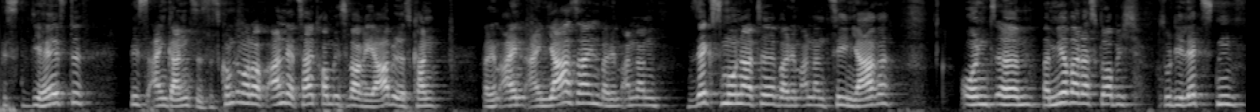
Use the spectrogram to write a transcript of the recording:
bis die Hälfte bis ein Ganzes. Es kommt immer darauf an, der Zeitraum ist variabel. Das kann bei dem einen ein Jahr sein, bei dem anderen sechs Monate, bei dem anderen zehn Jahre. Und ähm, bei mir war das, glaube ich, so die letzten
